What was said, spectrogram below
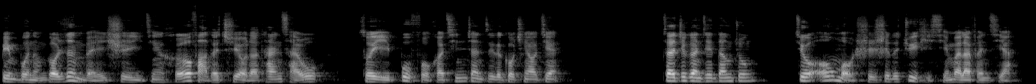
并不能够认为是已经合法的持有了他人财物，所以不符合侵占罪的构成要件。在这个案件当中，就欧某实施的具体行为来分析啊，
